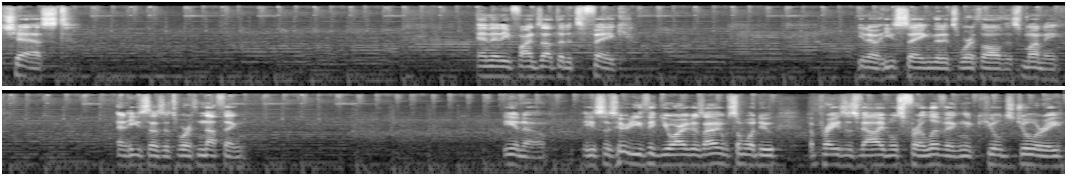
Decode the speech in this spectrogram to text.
chest, and then he finds out that it's fake. You know, he's saying that it's worth all this money, and he says it's worth nothing. You know, he says, "Who do you think you are?" He goes, "I am someone who appraises valuables for a living, accules jewelry,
